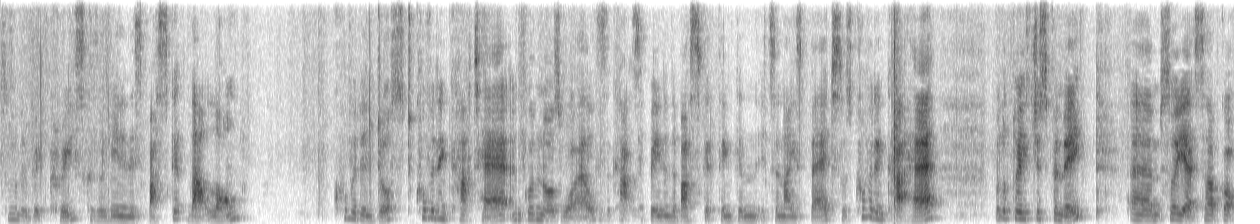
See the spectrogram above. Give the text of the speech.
Some of them are a bit creased because they've been in this basket that long covered in dust, covered in cat hair, and God knows what else. The cats have been in the basket thinking it's a nice bed, so it's covered in cat hair. But luckily it's just for me. Um, so yeah, so I've got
